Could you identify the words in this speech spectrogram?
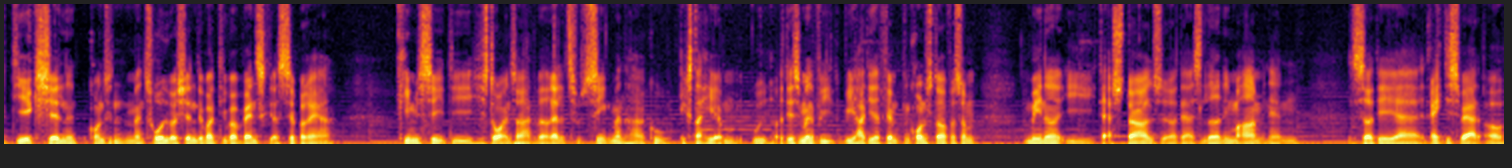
Og de er ikke sjældne. Grunden til, at man troede, de var sjældne, det var, at de var vanskelige at separere. Kemisk set i historien, så har det været relativt sent, man har kunne ekstrahere dem ud. Og det er simpelthen, fordi vi har de her 15 grundstoffer, som minder i deres størrelse og deres ladning meget om hinanden. Så det er rigtig svært at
